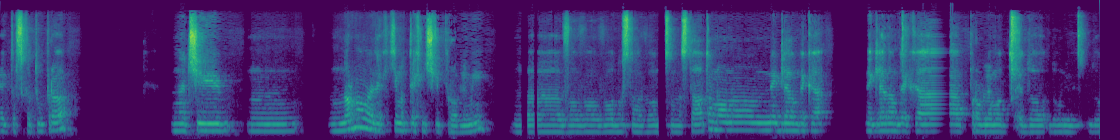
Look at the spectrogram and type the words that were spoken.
ректорската управа. Значи, нормално е дека има технички проблеми, во, во, во однос на во однос на наставата, но, но не гледам дека не гледам дека проблемот е до до, до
